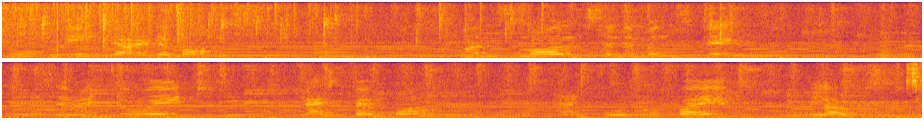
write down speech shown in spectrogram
2 green cardamoms cloves.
